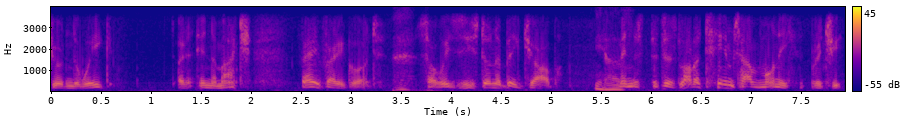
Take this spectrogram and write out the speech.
during the week uh, in the match. Very, very good. So he's, he's done a big job. He has. I mean, there's, there's a lot of teams have money, Richie,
